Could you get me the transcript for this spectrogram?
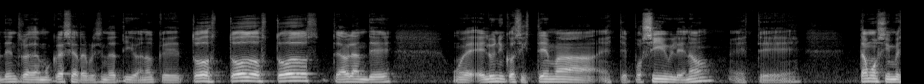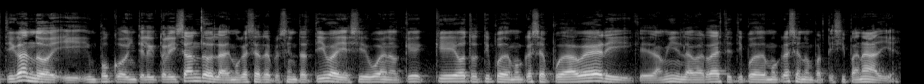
dentro de la democracia representativa, ¿no? Que todos, todos, todos te hablan de eh, el único sistema este, posible, ¿no? Este, estamos investigando y un poco intelectualizando la democracia representativa y decir, bueno, ¿qué, qué otro tipo de democracia puede haber? Y que a mí, la verdad, este tipo de democracia no participa nadie.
